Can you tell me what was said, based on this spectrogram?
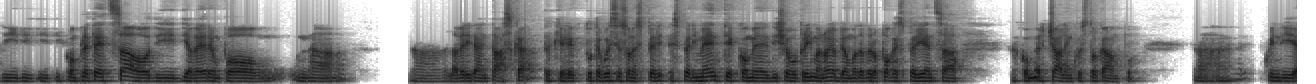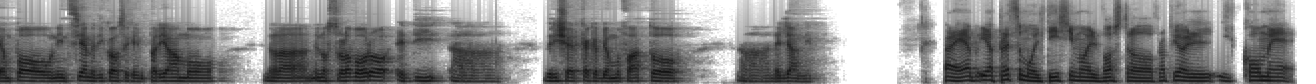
di, di, di completezza o di, avere un po' una, uh, la verità in tasca, perché tutti questi sono esper- esperimenti e come dicevo prima noi abbiamo davvero poca esperienza commerciale in questo campo. Uh, quindi è un po' un insieme di cose che impariamo nella, nel nostro lavoro e di, uh, di, ricerca che abbiamo fatto negli anni. Io apprezzo moltissimo il vostro proprio il, il come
